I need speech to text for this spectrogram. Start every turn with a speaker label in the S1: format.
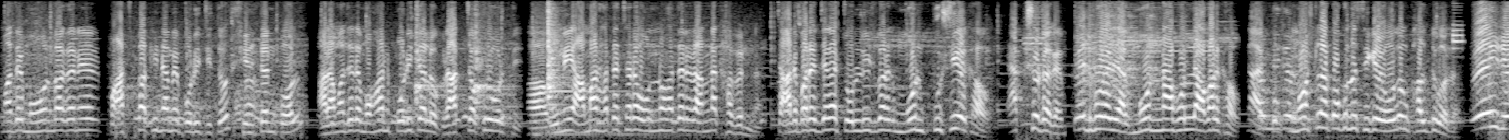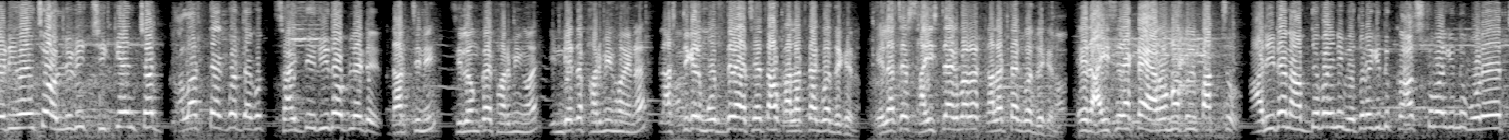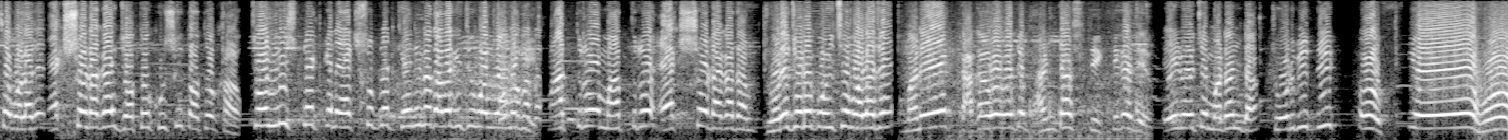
S1: আমাদের মোহনবাগানের পাঁচ পাখি নামে পরিচিত শিলটন পল আর আমাদের মহান পরিচালক রাজ চক্রবর্তী উনি আমার হাতে ছাড়া অন্য হাতের রান্না খাবেন না। চারবারের জায়গায় চল্লিশ বার মন পুষিয়ে খাও। একশো টাকায়। পেট ভরে যাক মন না ভরলে আবার খাও। মশলা কখনো শিখে ওগুলো ফালতু কথা।
S2: এই রেডি হয়েছে অলরেডি চিকেন চাপ কালারটা একবার দেখো সাইড দিয়ে দিয়ে দাও প্লেটে
S1: দারচিনি শ্রীলঙ্কায় ফার্মিং হয় ইন্ডিয়াতে ফার্মিং হয় না প্লাস্টিকের মধ্যে আছে তাও কালারটা একবার দেখেন এলাচের সাইজটা একবার আর কালারটা একবার দেখেন এই রাইসের একটা অ্যারোমা তুমি পাচ্ছ?
S2: আর হাড়িটা নামতে পারিনি ভেতরে কিন্তু কাস্টমার কিন্তু ভরে যাচ্ছে বলা যায় একশো টাকায় যত খুশি তত খাও। চল্লিশ প্লেট কেন একশো প্লেট খেয়ে নিলে দাদা কিছু বলবে? না নাকি মাত্র মাত্র একশো টাকা দাম। ঝরে ঝরে পৌঁছে বলা যায়। মানে টাকা বাবাতে ফ্যান্টাস্টিক ঠিক আছে? এই রয়েছে মাটনটা চর্বির দিক ও হো।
